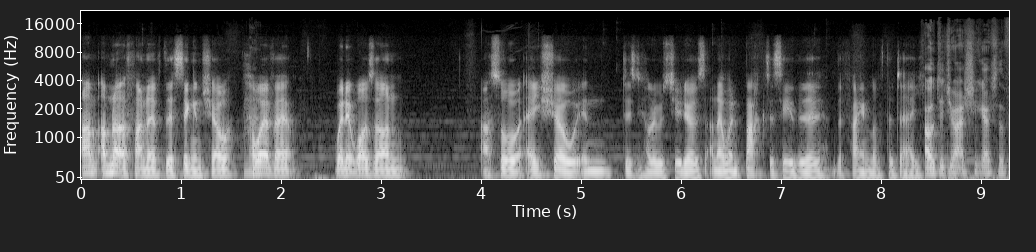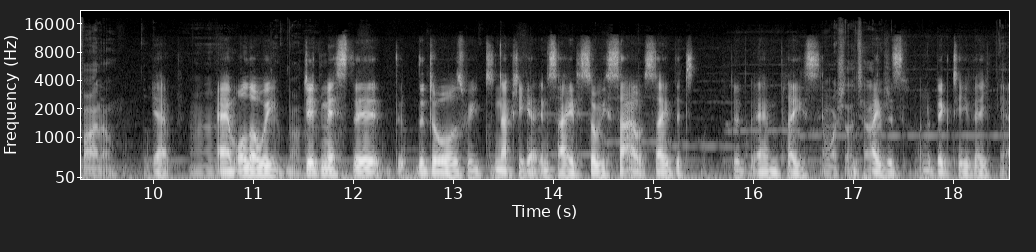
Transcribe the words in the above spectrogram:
I'm I'm not a fan of the singing show. However, when it was on, I saw a show in Disney Hollywood Studios, and I went back to see the the final of the day. Oh, did you actually go to the final? Yeah. Um, although we did miss the, the the doors, we didn't actually get inside, so we sat outside the, t- the um, place And watched on by television. on a big TV. Yeah.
